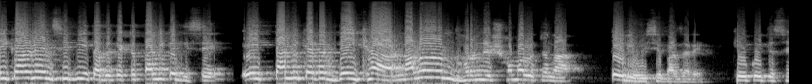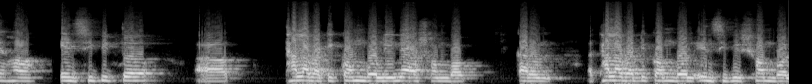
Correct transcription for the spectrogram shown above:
এই কারণে এনসিপি তাদেরকে একটা তালিকা দিছে। এই তালিকাটা দেখা নানান ধরনের সমালোচনা তৈরি হয়েছে বাজারে। কেউ কইতেছে, হ এনসিপি তো থালাবাটি কম্বলই নেওয়া সম্ভব। কারণ থালাবাটি কম্বল, এনসিপির সম্বল,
